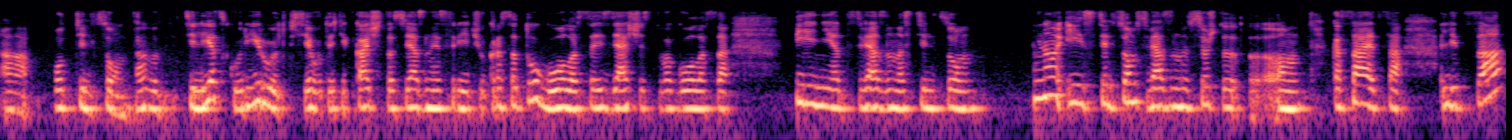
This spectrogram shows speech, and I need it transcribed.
а, под тельцом. Да? Вот телец курирует все вот эти качества, связанные с речью, красоту голоса, изящество голоса, пение связано с тельцом. Ну и с тельцом связано все, что э, касается лица,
